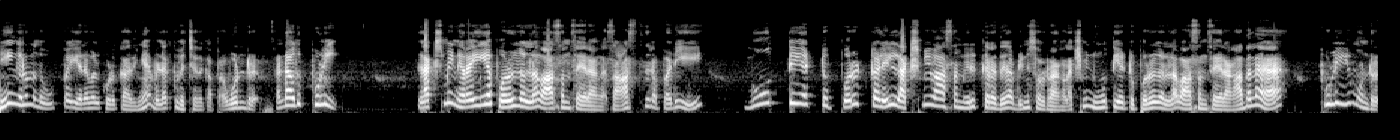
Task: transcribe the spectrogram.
நீங்களும் அந்த உப்பை இரவல் கொடுக்காதீங்க விளக்கு வச்சதுக்கப்புறம் ஒன்று. ரெண்டாவது புளி. லக்ஷ்மி நிறைய பொருள்களில் வாசம் செய்கிறாங்க சாஸ்திரப்படி நூற்றி எட்டு பொருட்களில் லக்ஷ்மி வாசம் இருக்கிறது அப்படின்னு சொல்கிறாங்க லக்ஷ்மி நூற்றி எட்டு பொருள்களில் வாசம் செய்கிறாங்க அதில் புலியும் ஒன்று.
